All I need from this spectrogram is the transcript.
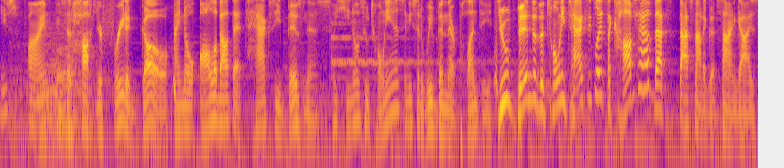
he's fine. He said, ha, you're free to go. I know all about that taxi business. Wait, he knows who Tony is? And he said, we've been there plenty. You've been to the Tony taxi place the cops have? That's that's not a good sign, guys.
